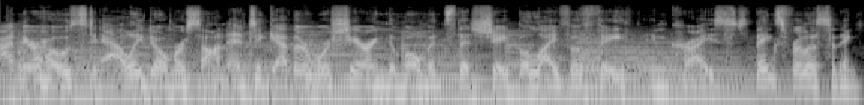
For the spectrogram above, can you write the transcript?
I'm your host, Ali Domerson, and together we're sharing the moments that shape a life of faith in Christ. Thanks for listening.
